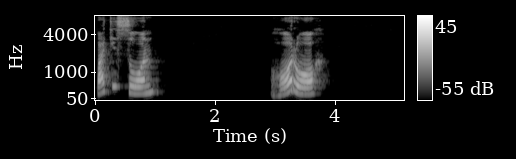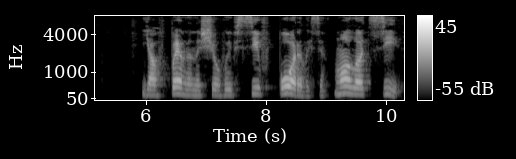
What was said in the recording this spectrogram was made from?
Патісон. Горох. Я впевнена, що ви всі впоралися. Молодці!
